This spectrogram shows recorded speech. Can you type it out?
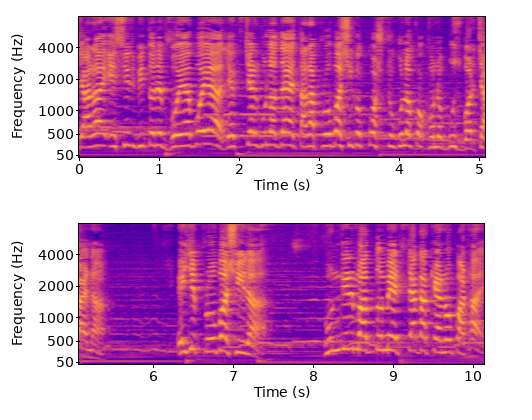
যারা এসির ভিতরে বয়া বয়া লেকচারগুলো দেয়, তারা প্রবাসীকে কষ্টগুলো কখনো বুঝবার চায় না। এই যে প্রবাসীরা, হুন্ডির মাধ্যমে টাকা কেন পাঠায়?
